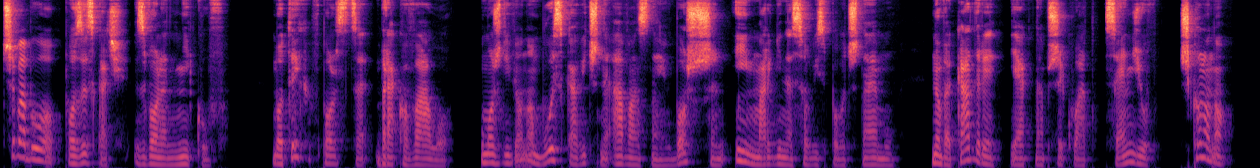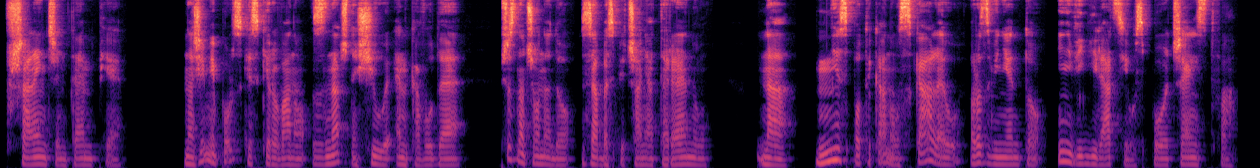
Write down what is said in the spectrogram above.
Trzeba było pozyskać zwolenników, bo tych w Polsce brakowało. Umożliwiono błyskawiczny awans najuboższym i marginesowi społecznemu. Nowe kadry, jak na przykład sędziów, szkolono w szaleńczym tempie. Na ziemię polskie skierowano znaczne siły NKWD, przeznaczone do zabezpieczania terenu. Na niespotykaną skalę rozwinięto inwigilację społeczeństwa.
